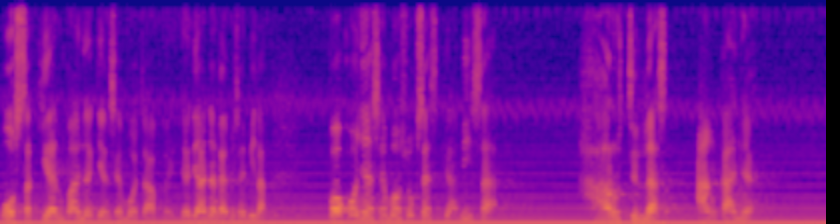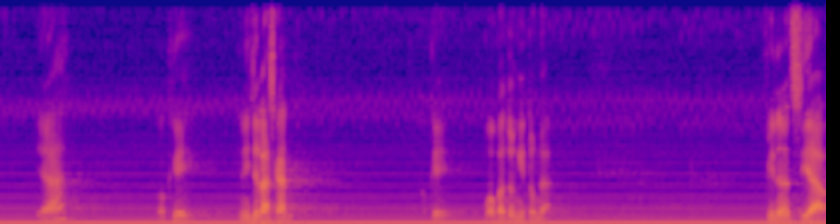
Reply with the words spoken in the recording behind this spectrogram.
Oh sekian banyak yang saya mau capai. Jadi Anda nggak bisa bilang, pokoknya saya mau sukses, nggak bisa. Harus jelas angkanya. Ya, Oke, ini jelas kan? Oke, mau bantu ngitung nggak? Finansial.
